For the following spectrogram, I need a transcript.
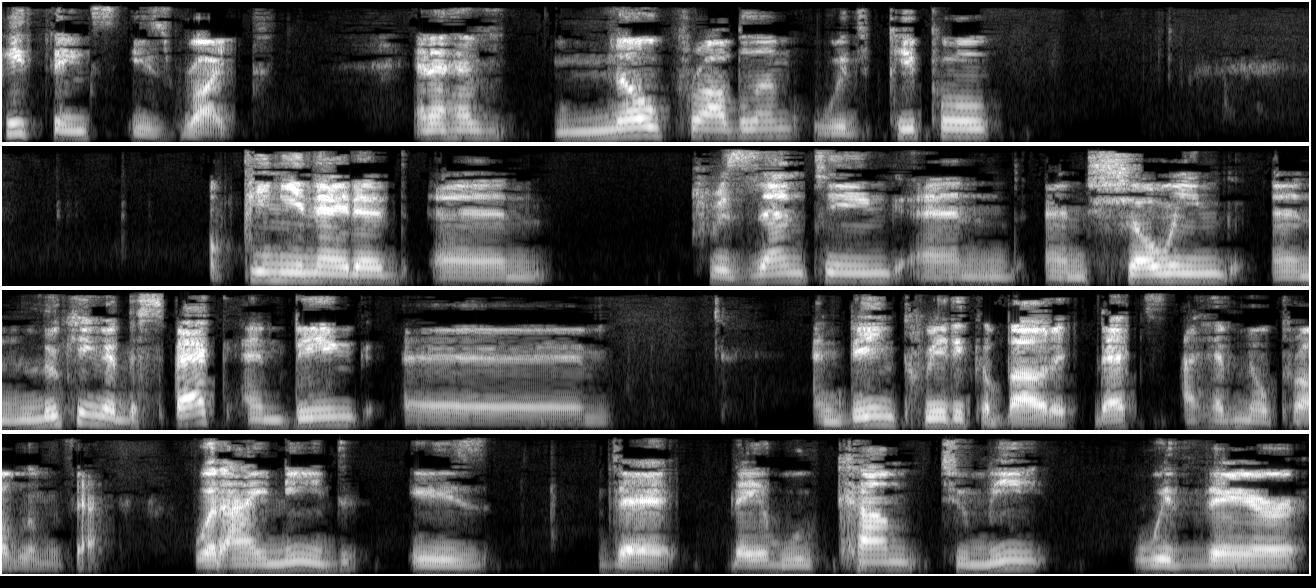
he thinks is right. And I have no problem with people opinionated and presenting and and showing and looking at the spec and being um, and being critic about it. That's I have no problem with that. What I need is that they will come to me with their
